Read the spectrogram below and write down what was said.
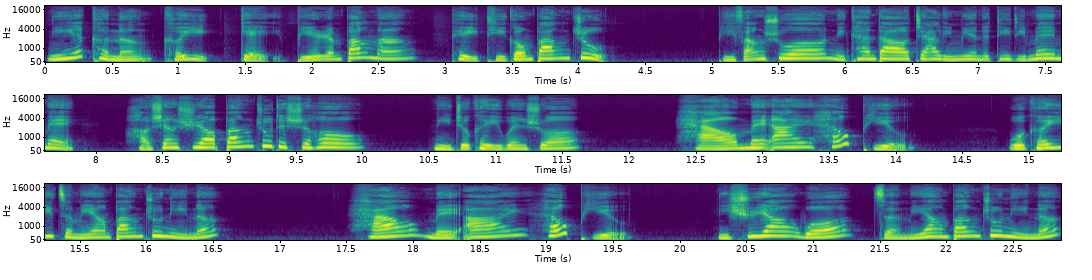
你也可能可以给别人帮忙，可以提供帮助。比方说，你看到家里面的弟弟妹妹好像需要帮助的时候，你就可以问说：“How may I help you？” 我可以怎么样帮助你呢？“How may I help you？” 你需要我怎么样帮助你呢？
